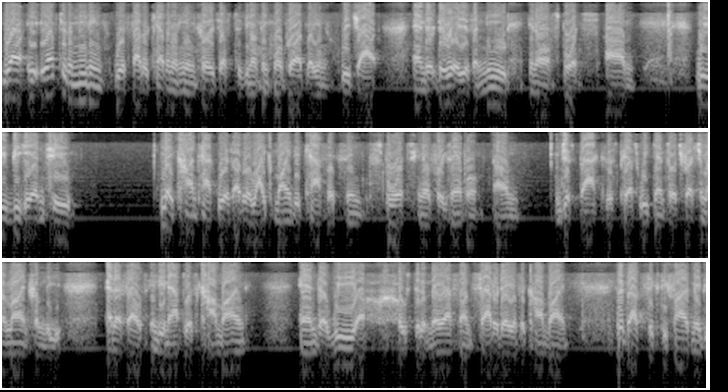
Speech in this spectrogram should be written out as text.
Well, after the meeting with Father Kevin, when he encouraged us to, you know, think more broadly and reach out, and there, there really is a need in all sports, um, we began to make contact with other like-minded Catholics in sports. You know, for example, um, just back this past weekend, so it's fresh in my mind from the NFL's Indianapolis Combine. And uh, we uh, hosted a mass on Saturday of the Combine. And about 65, maybe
